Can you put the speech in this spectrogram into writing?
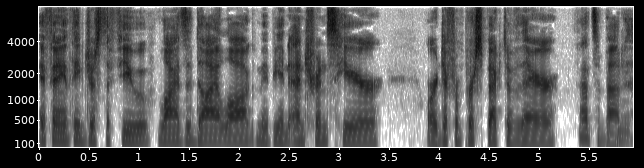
If anything, just a few lines of dialogue, maybe an entrance here or a different perspective there. That's about Mm. it.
